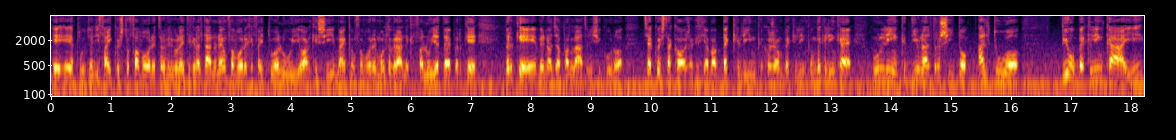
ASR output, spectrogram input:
e, e, appunto gli fai questo favore tra virgolette che in realtà non è un favore che fai tu a lui o anche sì ma è anche un favore molto grande che fa lui a te perché perché ve ne ho già parlato di sicuro c'è questa cosa che si chiama backlink cos'è un backlink? un backlink è un link di un altro sito al tuo più backlink hai,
